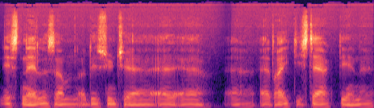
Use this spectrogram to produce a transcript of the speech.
næsten alle sammen, og det synes jeg er, er, er, er et rigtig stærkt DNA.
